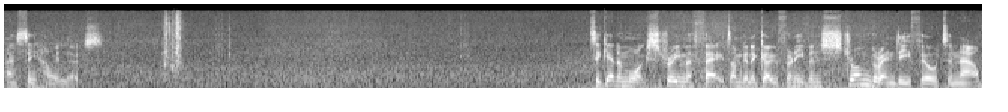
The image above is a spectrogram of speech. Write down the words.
and see how it looks To get a more extreme effect, I'm going to go for an even stronger ND filter now.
